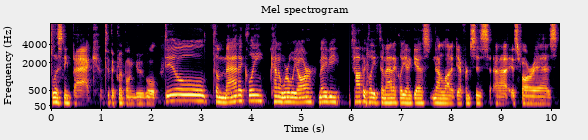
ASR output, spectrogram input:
Listening back to the clip on Google, still thematically kind of where we are, maybe topically, thematically, I guess, not a lot of differences uh, as far as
